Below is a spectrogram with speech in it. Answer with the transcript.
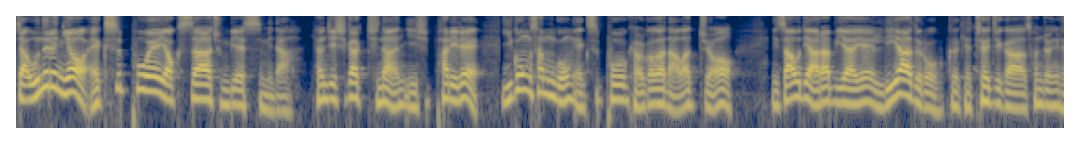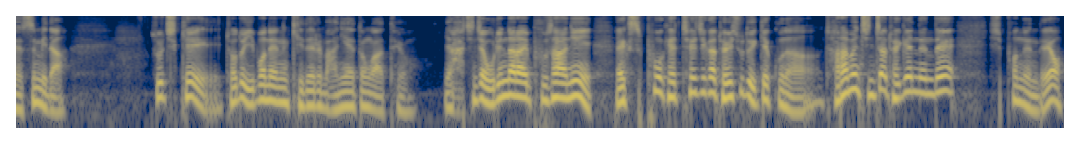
자, 오늘은요. 엑스포의 역사 준비했습니다. 현지 시각 지난 28일에 2030 엑스포 결과가 나왔죠. 이 사우디아라비아의 리아드로 그 개최지가 선정이 됐습니다. 솔직히 저도 이번에는 기대를 많이 했던 것 같아요. 야, 진짜 우리나라의 부산이 엑스포 개최지가 될 수도 있겠구나. 잘하면 진짜 되겠는데 싶었는데요.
